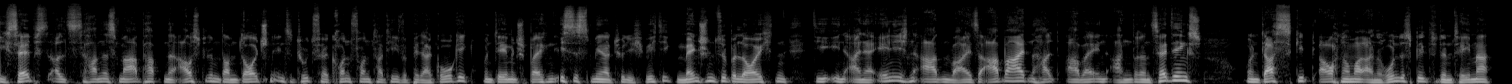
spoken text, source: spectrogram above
Ich selbst als Hannes Marp habe eine Ausbildung am Deutschen Institut für konfrontative Pädagogik und dementsprechend ist es mir natürlich wichtig, Menschen zu beleuchten, die in einer ähnlichen Art und Weise arbeiten, halt aber in anderen Settings. Und das gibt auch nochmal ein rundes Bild zu dem Thema,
